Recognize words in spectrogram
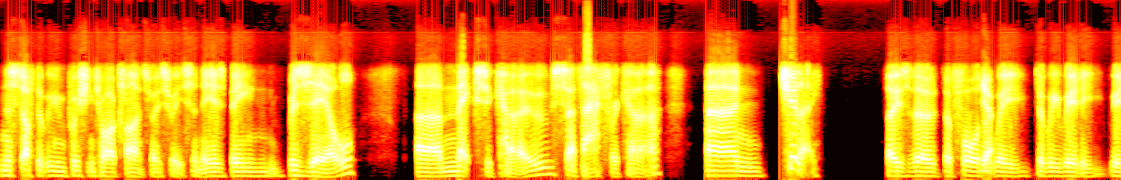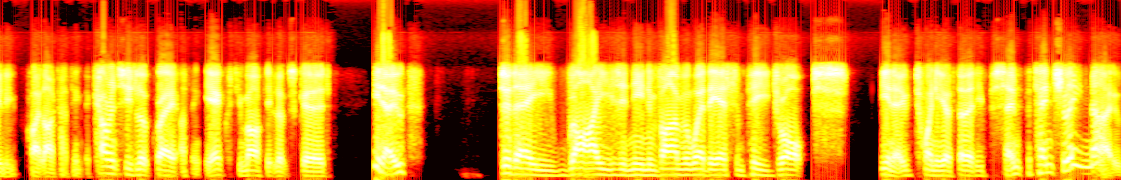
the stuff that we've been pushing to our clients most recently has been Brazil, uh, Mexico, South Africa, and Chile. Those are the, the four that we that we really really quite like. I think the currencies look great. I think the equity market looks good. You know, do they rise in an environment where the S and P drops? You know, twenty or thirty percent potentially. No,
